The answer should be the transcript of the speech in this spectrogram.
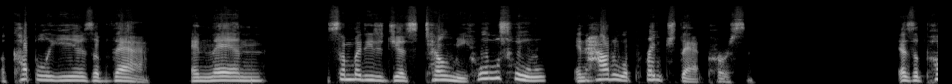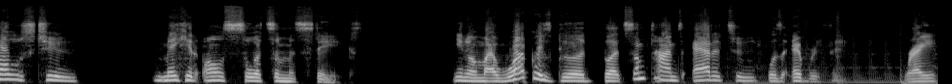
a couple of years of that, and then somebody to just tell me who's who and how to approach that person, as opposed to making all sorts of mistakes. You know, my work was good, but sometimes attitude was everything, right?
